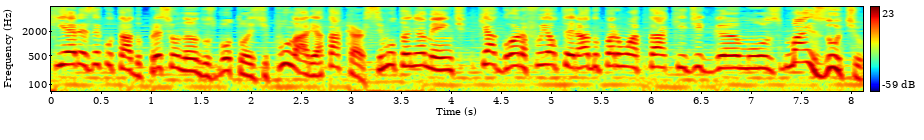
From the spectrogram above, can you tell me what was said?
que era executado pressionando os botões de pular e atacar simultaneamente, que agora foi alterado para um ataque, digamos, mais útil,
